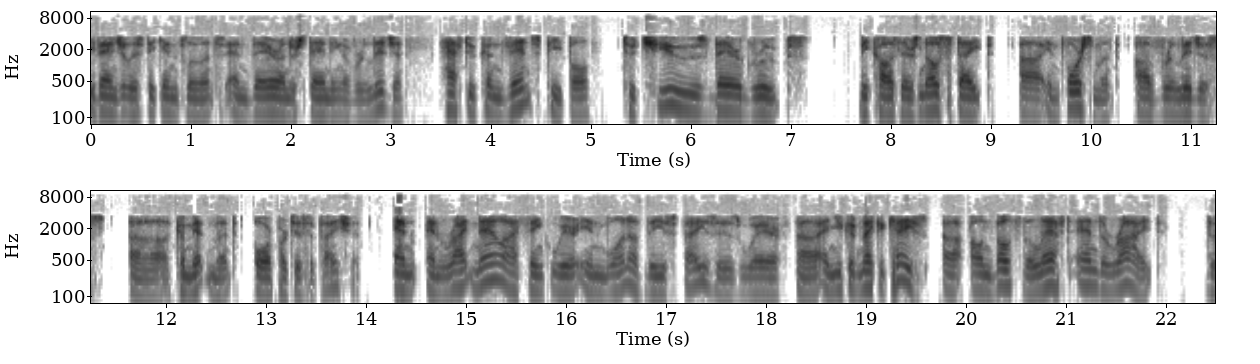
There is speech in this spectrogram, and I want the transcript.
evangelistic influence and their understanding of religion have to convince people to choose their groups because there's no state uh, enforcement of religious uh, commitment or participation. And and right now, I think we're in one of these phases where, uh, and you could make a case uh, on both the left and the right. The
